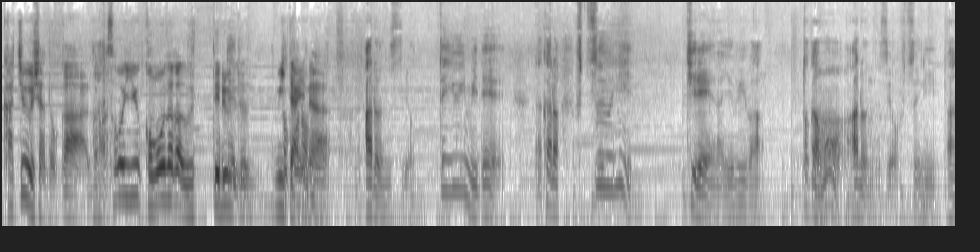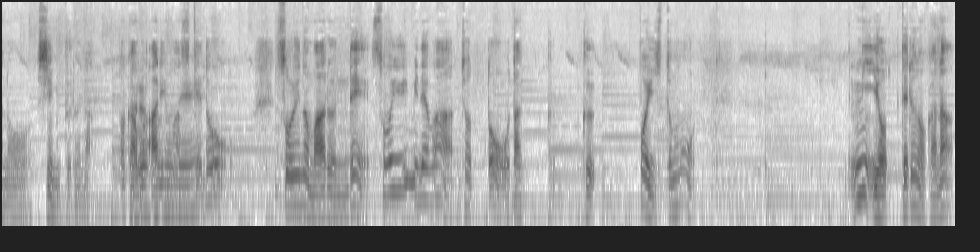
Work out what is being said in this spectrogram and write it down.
カチューシャとか,、はい。そういう小物が売ってるみたいな。あるんですよ。っていう意味でだから普通に綺麗な指輪とかもあるんですよ普通にあのシンプルなとかもありますけどそういうのもあるんでそういう意味ではちょっとオタクっぽい人もに寄ってるのかなっ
